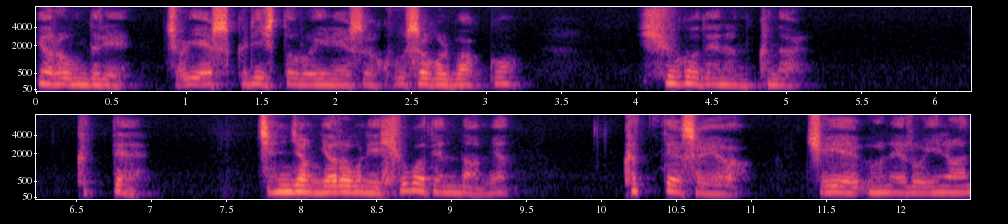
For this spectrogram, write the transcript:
여러분들이 주 예수 그리스도로 인해서 구속을 받고 휴거되는 그날 그때 진정 여러분이 휴거된다면 그때서야 주의 은혜로 인한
